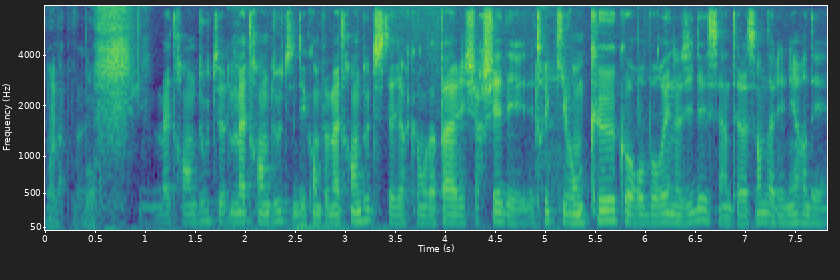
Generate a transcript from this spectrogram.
Voilà. Bon. mettre en doute, mettre en doute dès qu'on peut mettre en doute, c'est-à-dire qu'on va pas aller chercher des, trucs qui vont que corroborer nos idées. C'est intéressant d'aller lire des,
